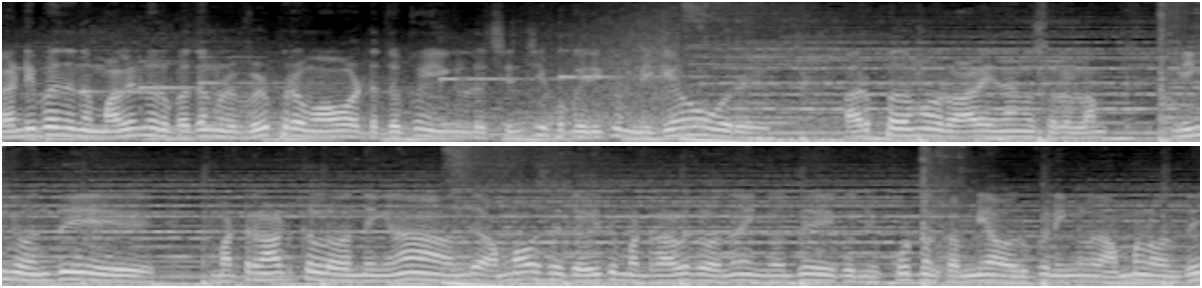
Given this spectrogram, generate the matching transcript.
கண்டிப்பாக இந்த மலையனூர் பார்த்தீங்கன்னா விழுப்புரம் மாவட்டத்துக்கும் எங்களுடைய செஞ்சி பகுதிக்கும் மிகவும் ஒரு அற்புதமான ஒரு ஆலயம் தாங்க சொல்லலாம். நீங்கள் வந்து மற்ற நாட்களில் வந்தீங்கன்னா வந்து அமாவாசை தவிர்த்து மற்ற நாட்கள் வந்து இங்கே வந்து கொஞ்சம் கூட்டம் கம்மியாக இருக்கும். நீங்கள் அம்மனை வந்து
